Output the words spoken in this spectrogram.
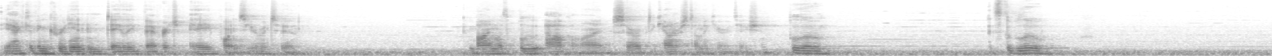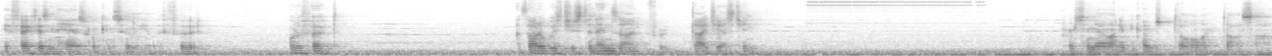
The active ingredient in daily beverage A.02. Combined with blue alkaline syrup to counter stomach irritation. Blue. It's the blue. The effect is enhanced when consuming it with food. What effect? I thought it was just an enzyme for digestion. Personality becomes dull and docile.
